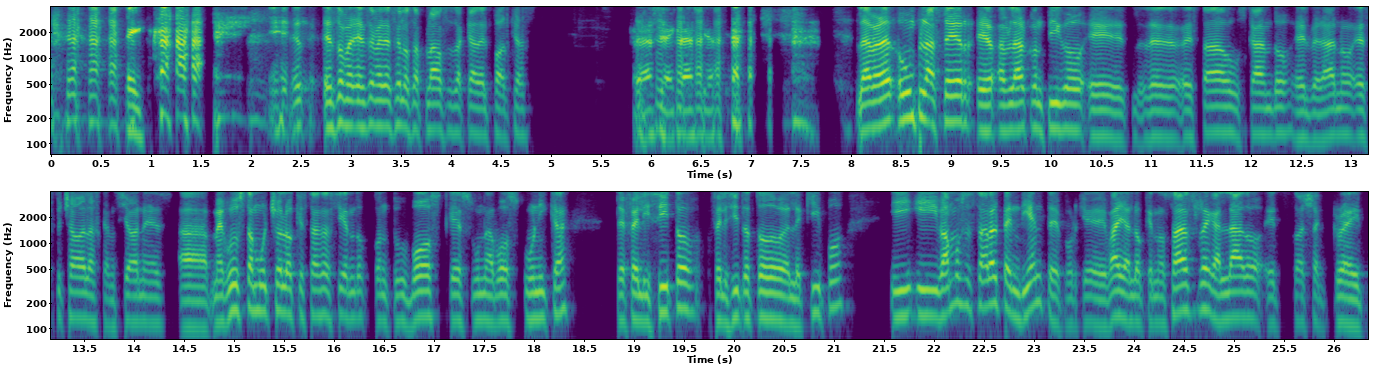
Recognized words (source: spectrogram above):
Eso mere- ese merece los aplausos acá del podcast. gracias, gracias. La verdad, un placer eh, hablar contigo. eh, he estado buscando el verano, he escuchado las canciones. ah, me gusta mucho lo que estás haciendo con tu voz, que es una voz única. Te felicito, felicito a todo el equipo. Y, y vamos a estar al pendiente, porque vaya, lo que nos has regalado, it's such a great,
